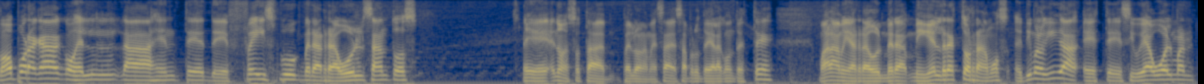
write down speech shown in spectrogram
vamos por acá a coger la gente de Facebook. Mira, Raúl Santos. no, eso está, perdóname, esa, esa pregunta ya la contesté. Mala mía, Raúl. Mira, Miguel Resto Ramos. Eh, dímelo, Giga. Este, si voy a Walmart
